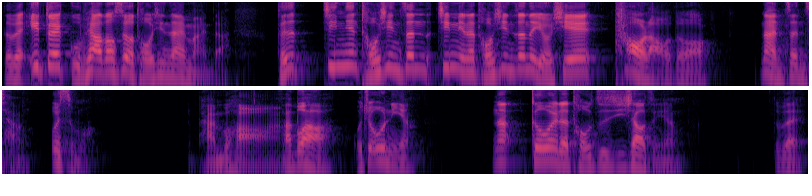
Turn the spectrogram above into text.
对不对？一堆股票都是有投信在买的。可是今天投信真的，今年的投信真的有些套牢的哦，那很正常。为什么？盘不好啊，盘不好。我就问你啊，那各位的投资绩效怎样？对不对？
